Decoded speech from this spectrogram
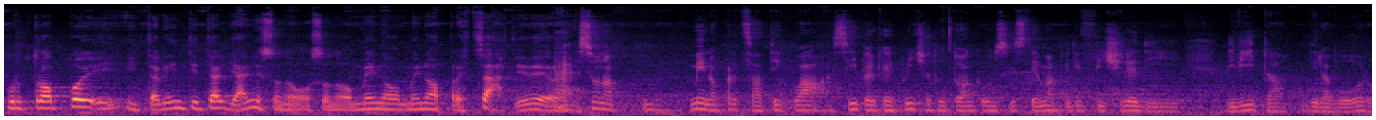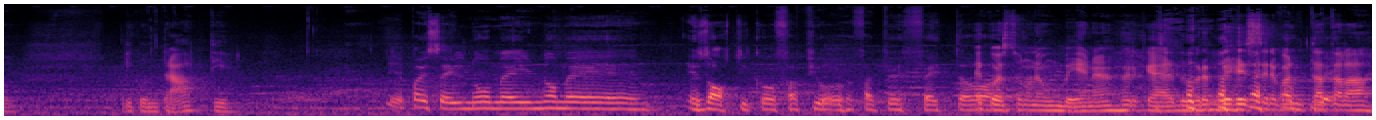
purtroppo i, i, talenti italiani sono, sono meno, meno, apprezzati, è vero? Eh, sono meno apprezzati qua, sì, perché qui c'è tutto anche un sistema più difficile di, di vita, di lavoro di contratti. E poi se il nome, il nome esotico fa più, fa più, effetto. E questo non è un bene, perché dovrebbe essere valutata la,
